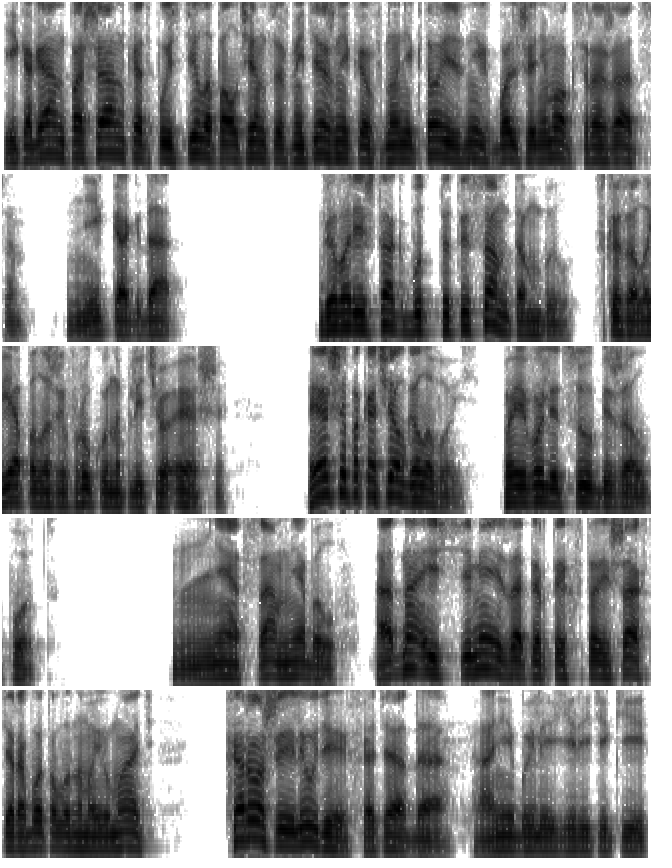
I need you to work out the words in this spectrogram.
И Каган Пашанг отпустил ополченцев-мятежников, но никто из них больше не мог сражаться. Никогда. «Говоришь так, будто ты сам там был», — сказала я, положив руку на плечо Эши. Эша покачал головой. По его лицу бежал пот. «Нет, сам не был. Одна из семей, запертых в той шахте, работала на мою мать. Хорошие люди, хотя, да, они были еретики.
